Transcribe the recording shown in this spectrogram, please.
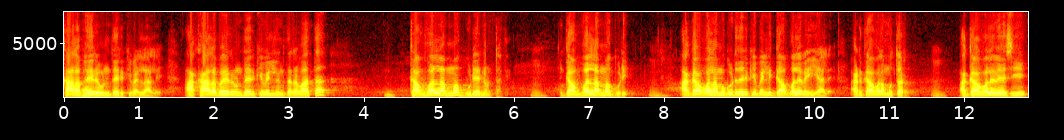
కాలభైరవుని దగ్గరికి వెళ్ళాలి. ఆ కాలభైరవుని దగ్గరికి వెళ్ళిన తర్వాత గవ్వలమ్మ గుడి అని ఉంటుంది. గవ్వలమ్మ గుడి. ఆ గవ్వలమ్మ గుడి దగ్గరికి వెళ్ళి గవ్వలు వేయాలి. అక్కడ గవ్వలు అమ్ముతారు. ఆ గవ్వలు వేసి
